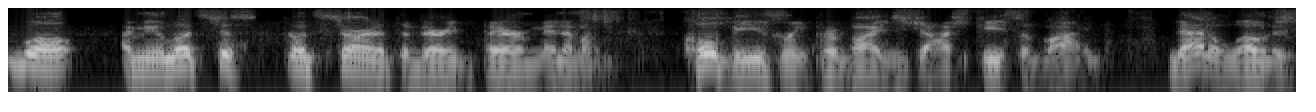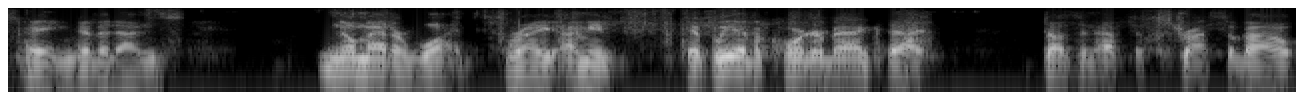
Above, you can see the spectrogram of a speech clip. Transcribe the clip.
Well, I mean, let's just let's start at the very bare minimum. Cole Beasley provides Josh peace of mind. That alone is paying dividends no matter what, right? I mean, if we have a quarterback that doesn't have to stress about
